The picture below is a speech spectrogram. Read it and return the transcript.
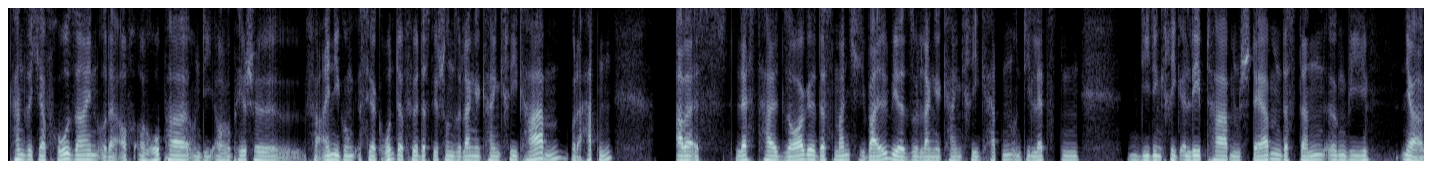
kann sich ja froh sein oder auch Europa und die europäische Vereinigung ist ja Grund dafür, dass wir schon so lange keinen Krieg haben oder hatten. aber es lässt halt Sorge, dass manche, weil wir so lange keinen Krieg hatten und die letzten, die den Krieg erlebt haben, sterben, dass dann irgendwie, ja,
